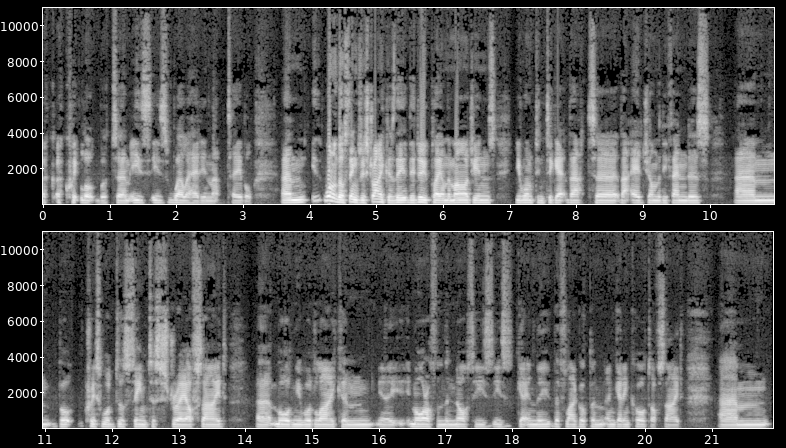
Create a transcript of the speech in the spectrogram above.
a, a quick look, but um, he's he's well ahead in that table. Um, one of those things with strikers, they they do play on the margins. You're wanting to get that uh, that edge on the defenders, um, but Chris Wood does seem to stray offside. Uh, more than you would like, and you know, more often than not, he's he's getting the, the flag up and, and getting caught offside. Um,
